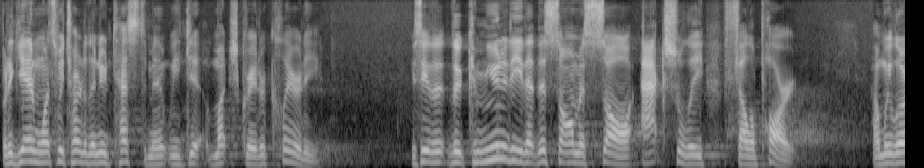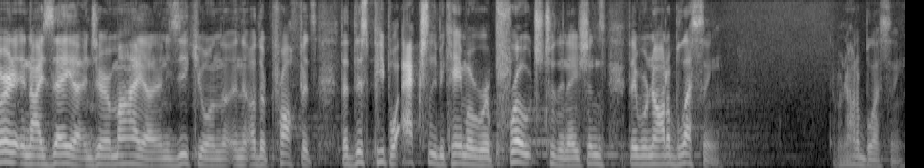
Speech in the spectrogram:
But again, once we turn to the New Testament, we get much greater clarity. You see, the, the community that this psalmist saw actually fell apart. And we learn in Isaiah and Jeremiah and Ezekiel and the, and the other prophets that this people actually became a reproach to the nations. They were not a blessing. They were not a blessing.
